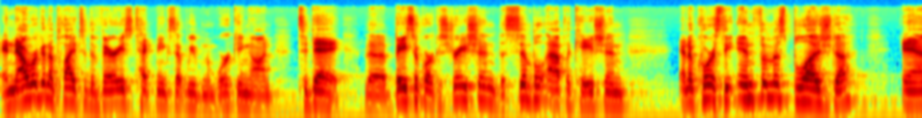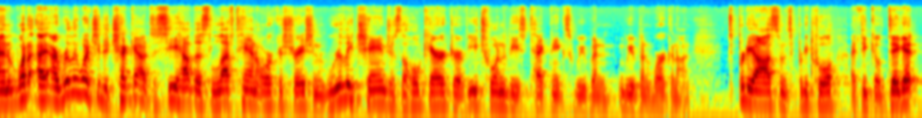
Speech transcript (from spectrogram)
And now we're going to apply to the various techniques that we've been working on today the basic orchestration, the simple application, and of course the infamous bluzda. And what I, I really want you to check out to see how this left-hand orchestration really changes the whole character of each one of these techniques we've been we've been working on. It's pretty awesome. It's pretty cool. I think you'll dig it.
